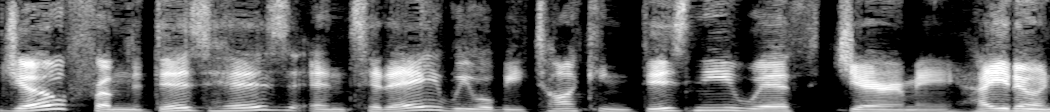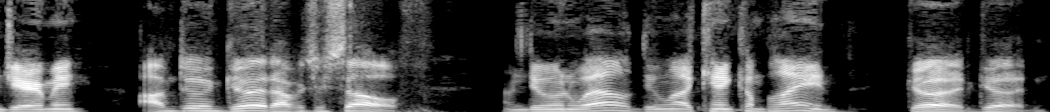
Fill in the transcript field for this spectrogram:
Joe from the Diz Hiz, and today we will be talking Disney with Jeremy. How you doing, Jeremy? I'm doing good. How about yourself? I'm doing well. Doing well. I can't complain. Good, good.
